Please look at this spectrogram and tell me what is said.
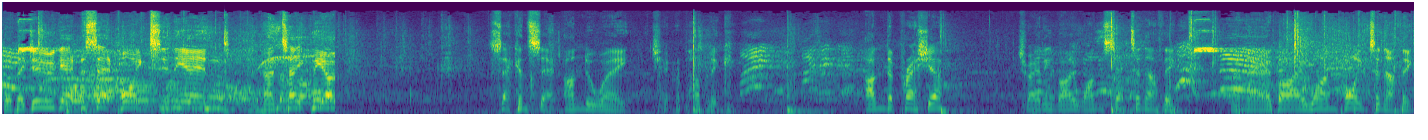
But they do get the set points in the end and take the second set underway. Czech Republic under pressure, trailing by one set to nothing, and now by one point to nothing.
